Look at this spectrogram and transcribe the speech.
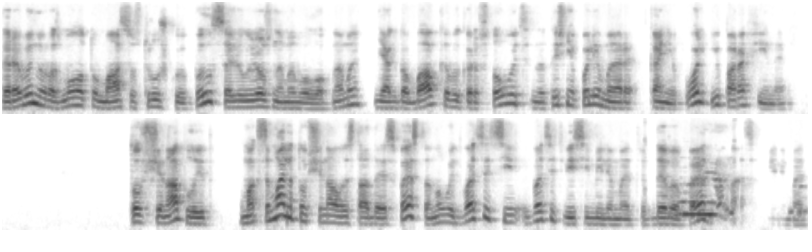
деревину розмолоту масу стружкою пил з целюльозними волокнами, як добавки використовують синтетичні полімери, каніфоль і парафіни. Товщина плит. Максимальна товщина листа ДСП становить 27, 28 мм, ДВП 12 мм.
